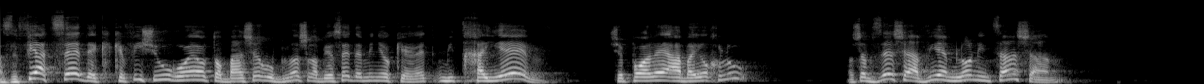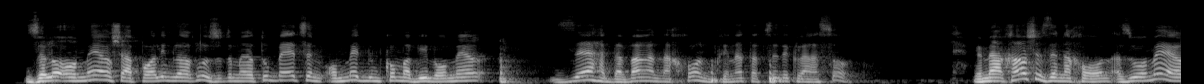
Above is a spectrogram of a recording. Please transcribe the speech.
אז לפי הצדק, כפי שהוא רואה אותו באשר הוא בנו של רבי יוסי דמין יוקרת, מתחייב שפועלי אבא יאכלו. עכשיו, זה שאביהם לא נמצא שם, זה לא אומר שהפועלים לא יאכלו, זאת אומרת, הוא בעצם עומד במקום אביו ואומר, זה הדבר הנכון מבחינת הצדק לעשות. ומאחר שזה נכון, אז הוא אומר,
